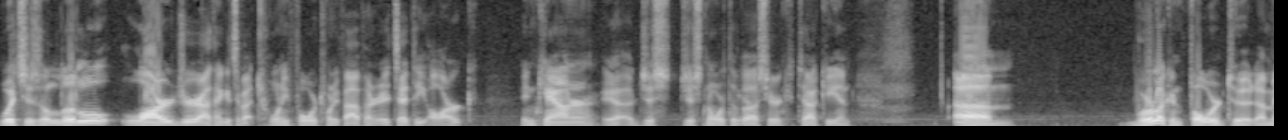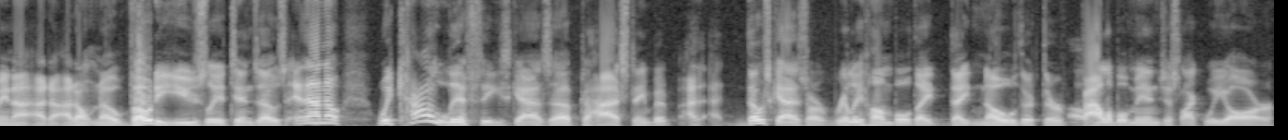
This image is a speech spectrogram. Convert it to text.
which is a little larger. I think it's about 24, 2500. It's at the Ark Encounter, uh, just just north of us here in Kentucky, and um, we're looking forward to it. I mean, I, I, I don't know. Voddie usually attends those, and I know we kind of lift these guys up to high esteem, but I, I, those guys are really humble. They they know that they're Oh. fallible men just like we are.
